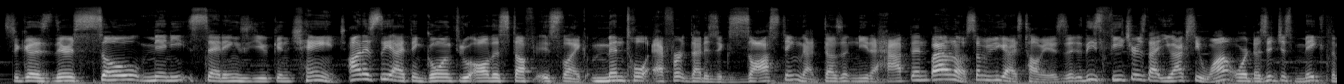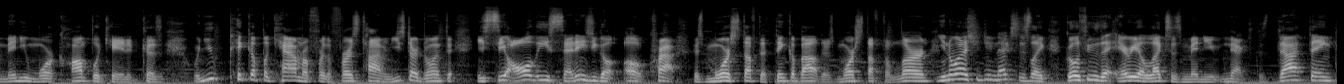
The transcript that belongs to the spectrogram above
It's because there's so many settings you can change. Honestly, I think going through all this stuff is like mental effort that is exhausting, that doesn't need to happen. But I don't know, some of you guys tell me, is it these features that you actually want or does it just make the menu more complicated? Because when you pick up a camera for the first time and you start doing, you you see all these settings, you go, oh crap, there's more stuff to think about, there's more stuff to learn. You know what I should do next is like go through the ARRI Alexa's menu next, because that thing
